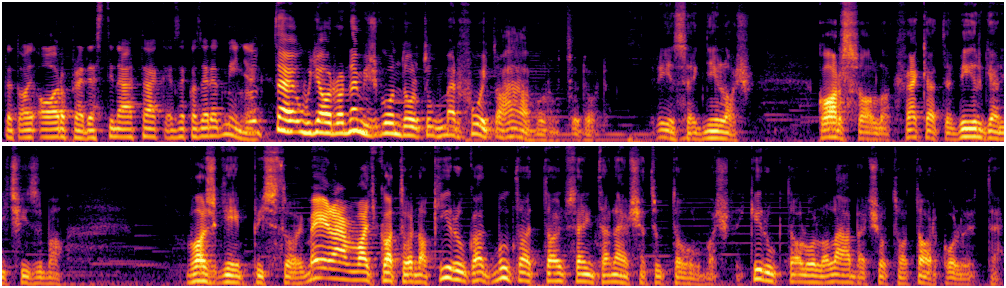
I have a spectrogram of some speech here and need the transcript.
Tehát arra predestinálták ezek az eredmények? De úgy arra nem is gondoltunk, mert folyt a háború, tudod. Részeg, nyilas, karszallag, fekete, virgeli csizma, vasgéppisztoly. Miért nem vagy katona? Kirúgat, mutatta, szerintem el se tudta olvasni. Kirúgta alól a lábát, és ott a tarkol lőtte.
